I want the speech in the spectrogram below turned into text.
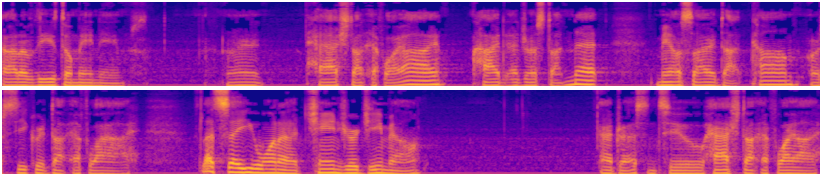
out of these domain names. Right, hash.fyi, hideaddress.net, mailsite.com or secret.fyi. So let's say you want to change your Gmail address into hash.fyi.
